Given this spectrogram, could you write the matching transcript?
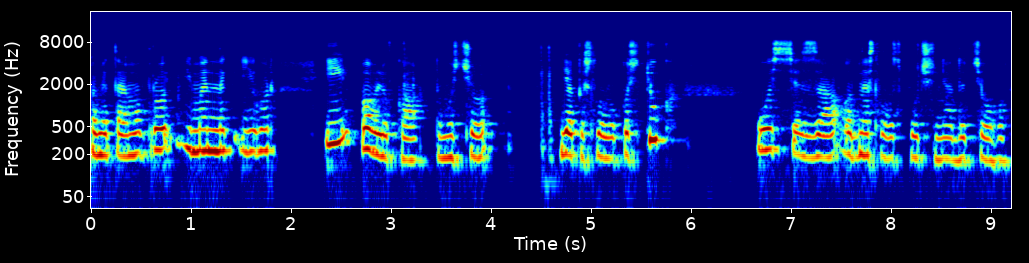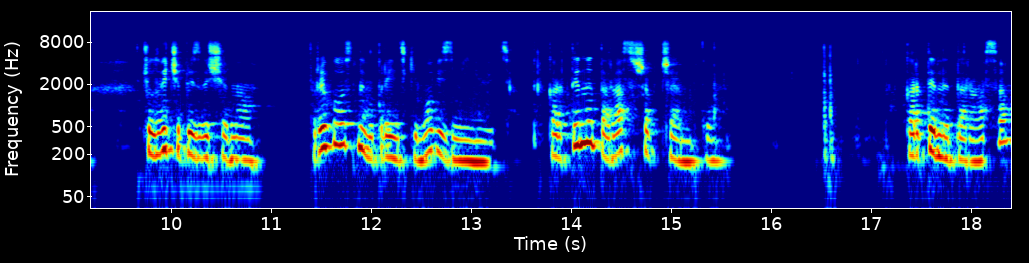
Пам'ятаємо про іменник Ігор. І Павлюка, тому що, як і слово Костюк, ось за одне словосполучення до цього. Чоловіче прізвище на приголосне в українській мові змінюється. Картини Тарас Шевченко. Картини Тараса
